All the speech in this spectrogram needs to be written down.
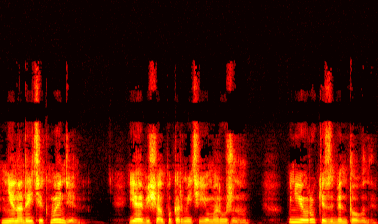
«Мне надо идти к Мэнди. Я обещал покормить ее мороженым. У нее руки забинтованы»,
